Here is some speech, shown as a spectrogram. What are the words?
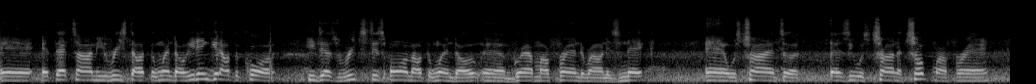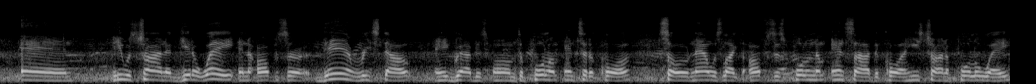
And at that time, he reached out the window. He didn't get out the car. He just reached his arm out the window and grabbed my friend around his neck and was trying to, as he was trying to choke my friend. And he was trying to get away, and the officer then reached out and he grabbed his arm to pull him into the car. So now it's like the officer's pulling him inside the car, and he's trying to pull away.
